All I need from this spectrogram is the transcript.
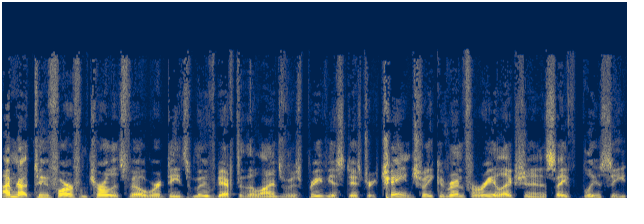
I'm not too far from Charlottesville, where Deeds moved after the lines of his previous district changed so he could run for re-election in a safe blue seat,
